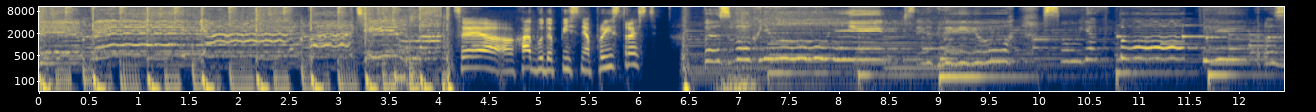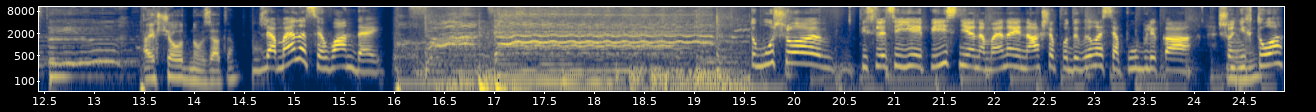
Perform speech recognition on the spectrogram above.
Тебе я бачила. Це хай буде пісня Пристрасть. Без вогню ніг зігрію, сум як папір розвію. А якщо одну взяти? Для мене це One Day. Тому що після цієї пісні на мене інакше подивилася публіка, що ніхто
